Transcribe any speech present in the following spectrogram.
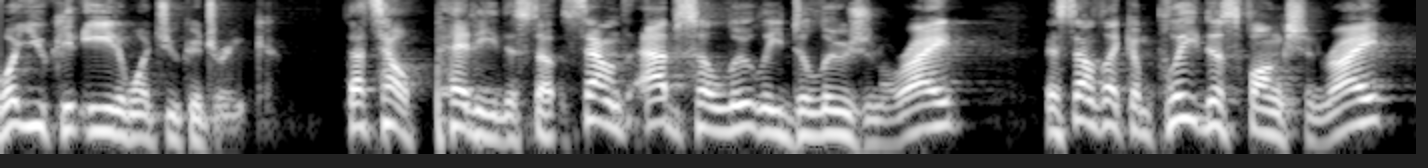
what you could eat and what you could drink. That's how petty this stuff sounds absolutely delusional, right? It sounds like complete dysfunction, right?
